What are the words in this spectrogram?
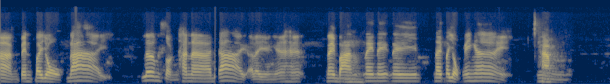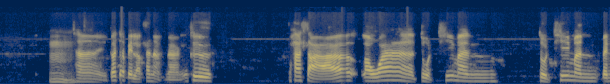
อ่านเป็นประโยคได้ เริ่มสนทนาได้อะไรอย่างเงี้ยฮะ ในบางอืมในในในในประโยคง่ายๆครับอืมอืมใช่ ก็จะเป็นลักษณะนั้นคือ ภาษาเราว่าจุดที่มันจุดที่มันเป็น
